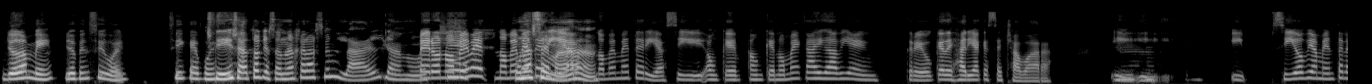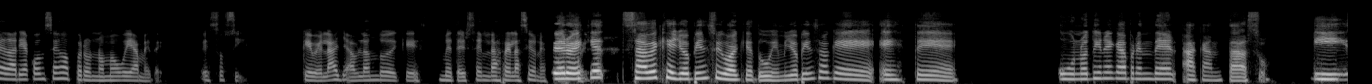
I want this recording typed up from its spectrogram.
Yo también, yo pienso igual. Sí que pues. Sí, exacto, que sea una relación larga, ¿no? Pero no me, no me una metería, semana. no me metería, sí, aunque, aunque no me caiga bien, creo que dejaría que se chavara. Y, y, y sí, obviamente le daría consejos, pero no me voy a meter. Eso sí. Que, ¿verdad? Ya hablando de que es meterse en las relaciones. Pero pues, es que, sabes que yo pienso igual que tú. Yo pienso que este uno tiene que aprender a cantazo. Y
